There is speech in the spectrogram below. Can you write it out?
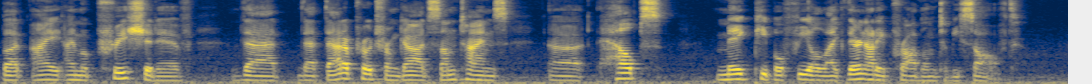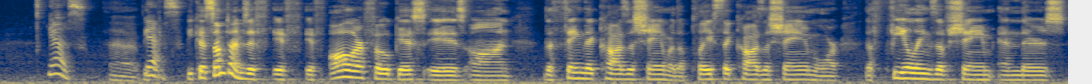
but I I'm appreciative that that that approach from God sometimes uh, helps make people feel like they're not a problem to be solved. Yes. Uh, be- Yes. Because sometimes if if if all our focus is on the thing that causes shame or the place that causes shame or the feelings of shame and there's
